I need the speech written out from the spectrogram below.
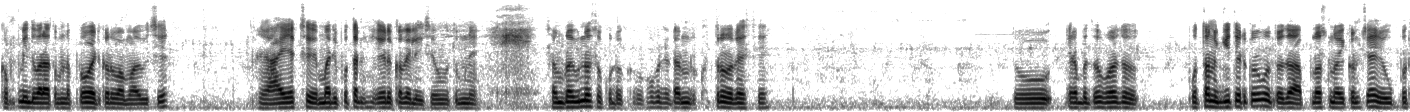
કંપની દ્વારા તમને પ્રોવાઈડ કરવામાં આવી છે. આ એક છે, મારી પોતાની એડ કરેલી છે, હું તમને સંભળાવી ન શકું, તો કોમ્પ્યુટરનો ખતરો રહેશે. તો ત્યારબાદ તમારે જો પોતાનું ગીત એડ કરવું તો આ પ્લસનો આઇકન છે, એ ઉપર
